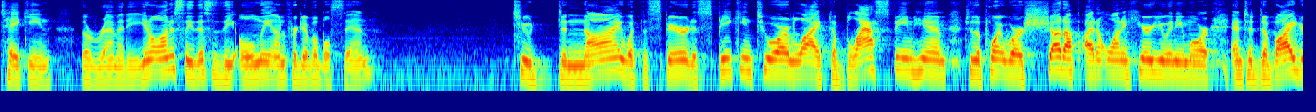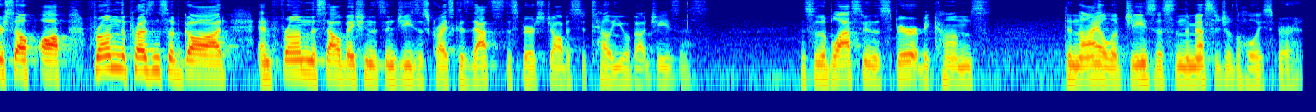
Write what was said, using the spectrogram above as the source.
taking the remedy. You know, honestly, this is the only unforgivable sin. To deny what the Spirit is speaking to our life, to blaspheme Him to the point where, shut up, I don't want to hear you anymore, and to divide yourself off from the presence of God and from the salvation that's in Jesus Christ, because that's the Spirit's job, is to tell you about Jesus. And so the blasphemy of the Spirit becomes denial of Jesus and the message of the Holy Spirit.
